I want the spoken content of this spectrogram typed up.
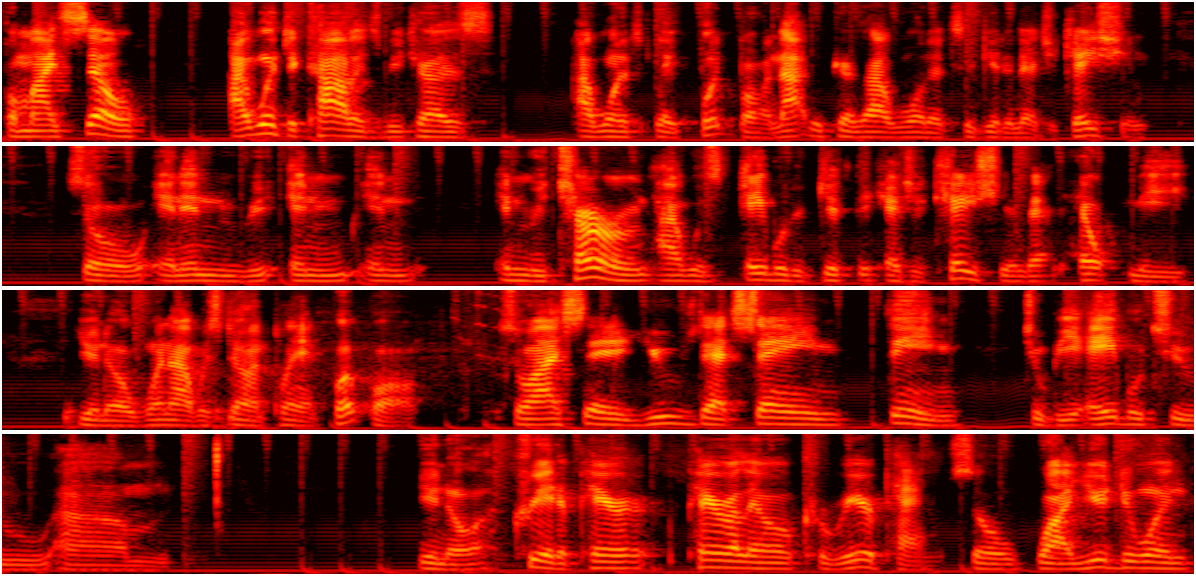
For myself, I went to college because I wanted to play football, not because I wanted to get an education. So, and in in in in return, I was able to get the education that helped me, you know, when I was done playing football. So I say use that same thing to be able to, um, you know, create a par- parallel career path. So while you're doing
